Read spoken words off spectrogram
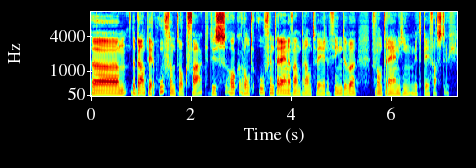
uh, de brandweer oefent ook vaak, dus ook rond oefenterreinen van brandweer vinden we verontreiniging met PFAS terug.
